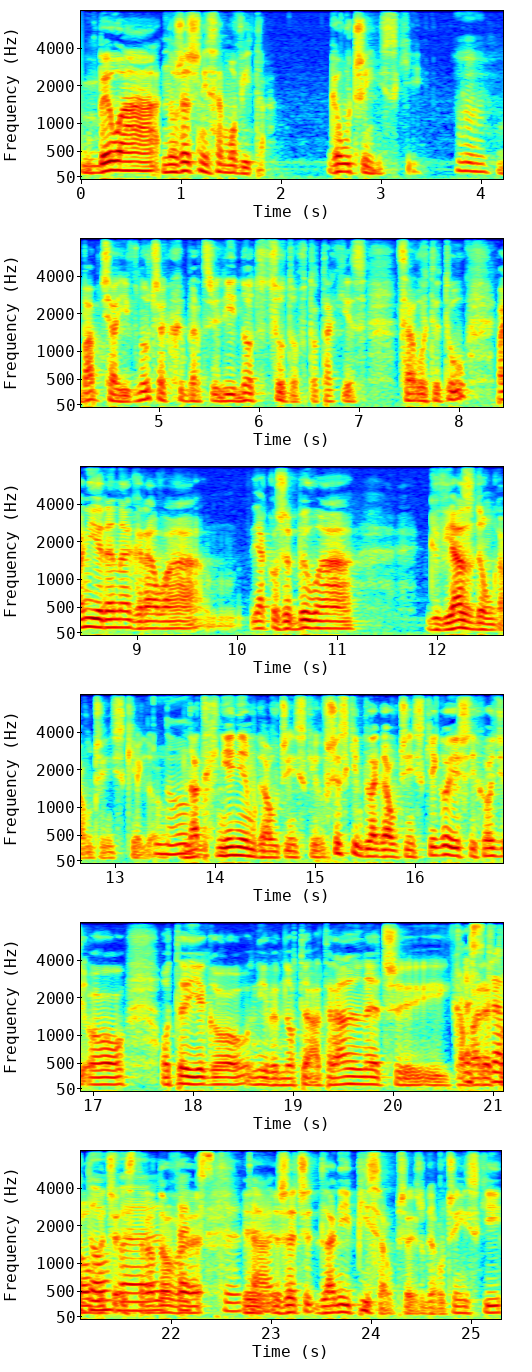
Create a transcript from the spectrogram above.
była no, rzecz niesamowita. Gałczyński. Hmm. Babcia i wnuczek chyba, czyli Noc Cudów, to tak jest cały tytuł. Pani Irena grała, jako że była gwiazdą Gałczyńskiego, no. natchnieniem Gałczyńskiego, wszystkim dla Gałczyńskiego, jeśli chodzi o, o te jego, nie wiem, no teatralne, czy kabaretowe, estradowe, czy estradowe teksty, y, tak. rzeczy. Dla niej pisał przecież Gałczyński.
